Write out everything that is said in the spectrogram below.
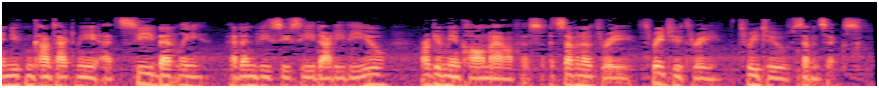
and you can contact me at cbentley at nvcc.edu or give me a call in my office at 703 323 3276.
